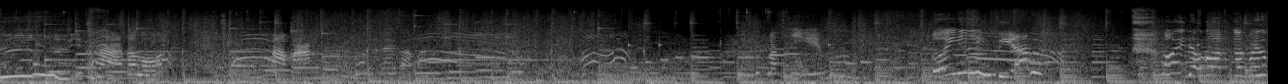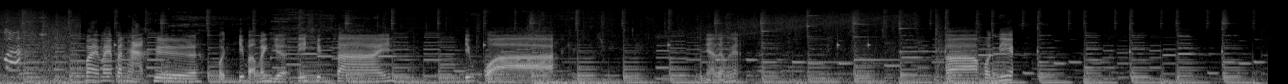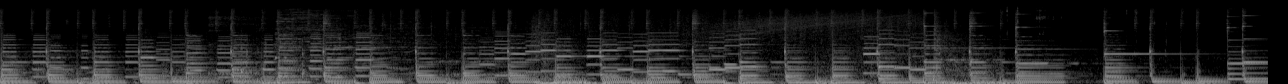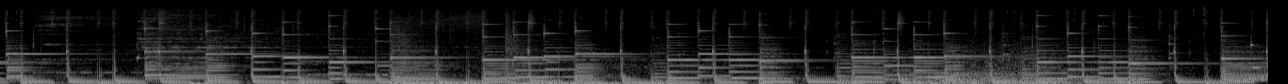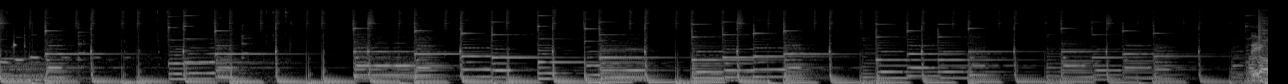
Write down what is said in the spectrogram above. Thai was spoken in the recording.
มอีขาตลอดตามมาไม่ได้ตามมารักจีเอ็มเฮ้ยเสียงเฮ้ย เดี๋ยวก่อนเกินไปหรือเปล่าไม่ไม่ปัญหาคือกดชิปแบบไม่เยอะ นี่ชิปซ้ายชิปขวา เนี่ยอะไรวะเนี่ยอ่าคนนี้ เด็ก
